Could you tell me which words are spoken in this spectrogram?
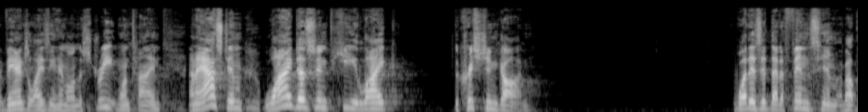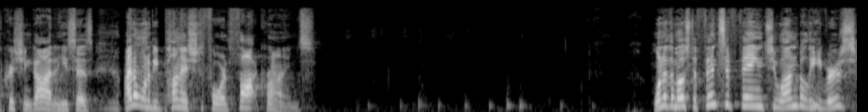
evangelizing him on the street one time, and I asked him, why doesn't he like the Christian God? What is it that offends him about the Christian God? And he says, I don't want to be punished for thought crimes. One of the most offensive things to unbelievers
